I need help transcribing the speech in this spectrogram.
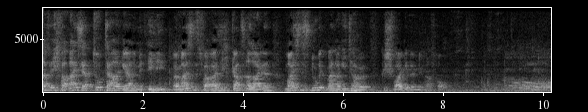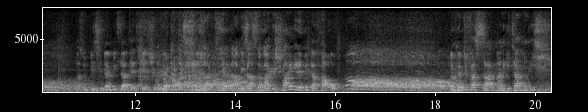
Also ich verreise ja total gerne mit Lilly, weil meistens verreise ich ganz alleine, meistens nur mit meiner Gitarre, geschweige denn mit einer Frau. Also ein bisschen mehr Mitleid hätte ich jetzt schon gehabt. Sagt Dame, ich sag's doch mal, geschweige denn mit einer Frau. Man könnte fast sagen, meine Gitarre und ich,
